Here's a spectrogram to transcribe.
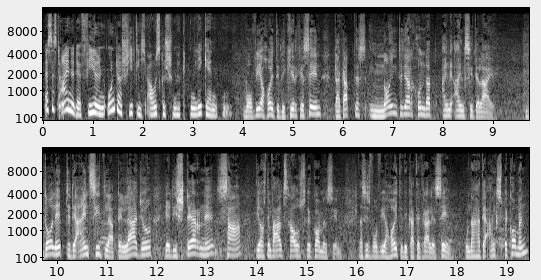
Es ist eine der vielen unterschiedlich ausgeschmückten Legenden. Wo wir heute die Kirche sehen, da gab es im 9. Jahrhundert eine Einsiedelei. Da lebte der Einsiedler Pelagio, der die Sterne sah, die aus dem Wald rausgekommen sind. Das ist, wo wir heute die Kathedrale sehen. Und dann hat er Angst bekommen,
